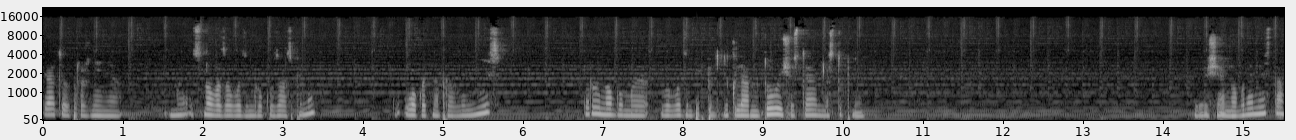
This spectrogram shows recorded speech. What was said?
Пятое упражнение. Мы снова заводим руку за спину. Локоть направлен вниз. Вторую ногу мы выводим перпендикулярно туловищу, ставим на ступню. Возвращаем ногу на место.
